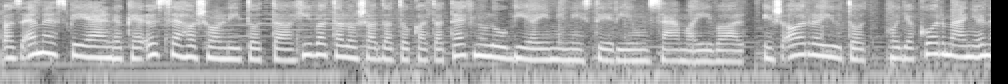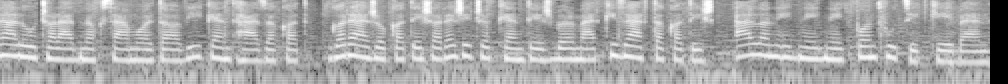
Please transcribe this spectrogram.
Az MSZP elnöke összehasonlította a hivatalos adatokat a Technológiai Minisztérium számaival, és arra jutott, hogy a kormány önálló családnak számolta a víkendházakat, garázsokat és a rezsicsökkentésből már kizártakat is, áll a 444.hu cikkében.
